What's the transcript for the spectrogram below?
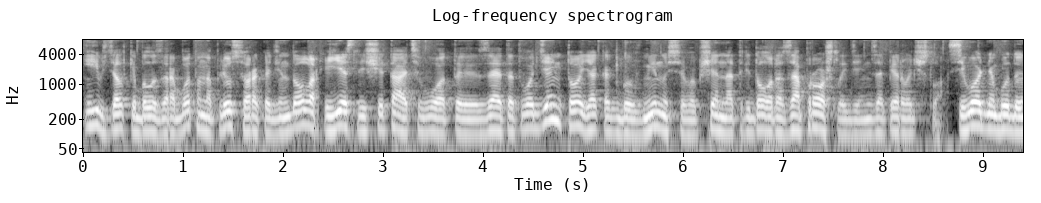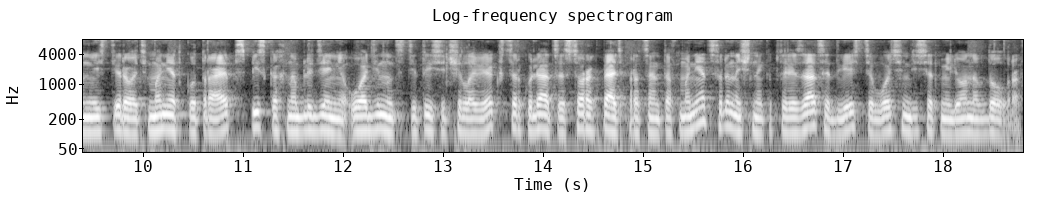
и в сделке было заработано плюс 41 доллар. И если считать вот э, за этот вот день, то я как бы в минусе вообще на 3 доллара за прошлый день, за первое число. Сегодня буду инвестировать монетку Tribe. В списках наблюдения у 11 тысяч человек. В циркуляции 45% монет с рыночной капитализацией 280 миллионов долларов.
